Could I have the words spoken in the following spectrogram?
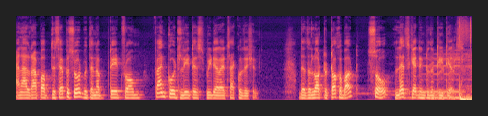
and I'll wrap up this episode with an update from FanCode's latest media rights acquisition. There's a lot to talk about, so let's get into the details.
